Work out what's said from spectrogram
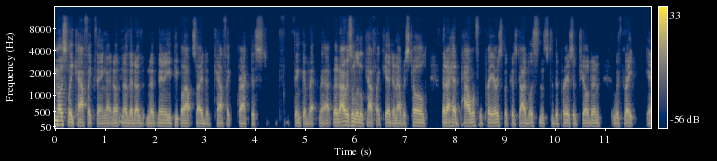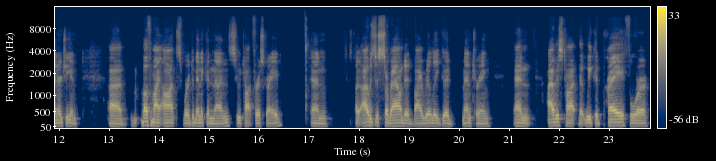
Mostly Catholic thing. I don't know that, other, many people outside of Catholic practice think of that, that. But I was a little Catholic kid, and I was told that I had powerful prayers because God listens to the prayers of children with great energy. And uh, both of my aunts were Dominican nuns who taught first grade, and I was just surrounded by really good mentoring. And I was taught that we could pray for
